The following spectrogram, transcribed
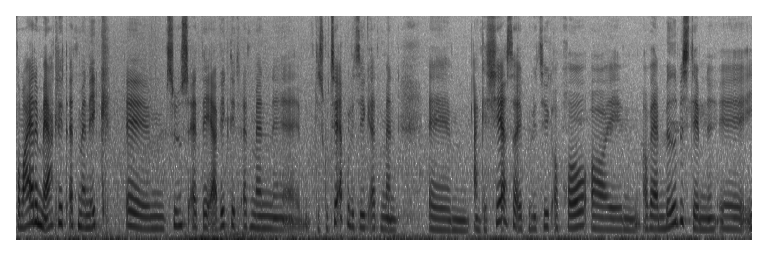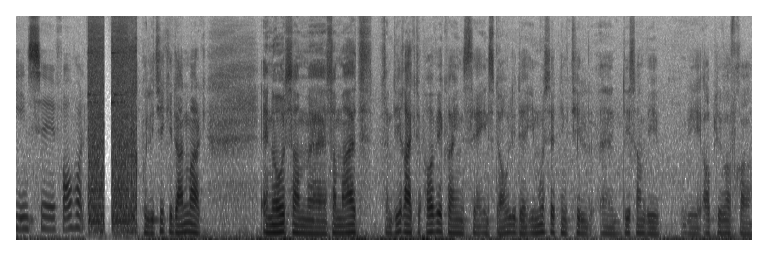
for mig er det mærkeligt, at man ikke øh, synes, at det er vigtigt, at man øh, diskuterer politik, at man øh, engagerer sig i politik og prøver at, øh, at være medbestemmende øh, i ens øh, forhold. Politik i Danmark er noget, som, øh, som meget som direkte påvirker ens, ens dagligdag, i modsætning til øh, det, som vi, vi oplever fra,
